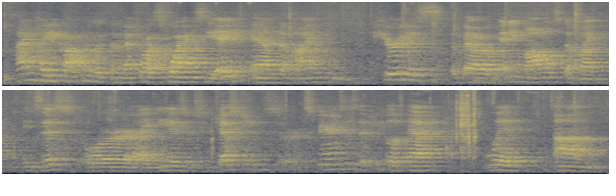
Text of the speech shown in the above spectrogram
I'm Heidi Kaufman with the Metro West YMCA, and I'm curious about any models that might exist, or ideas or suggestions or experiences that people have had with um,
